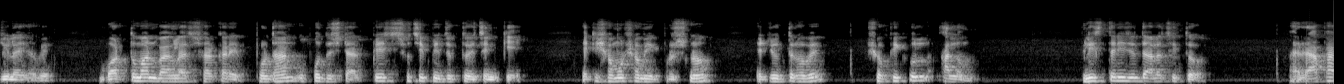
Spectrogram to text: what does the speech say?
জুলাই হবে। বর্তমান বাংলা সরকারের প্রধান উপদেষ্টার প্রেস সচিব নিযুক্ত হয়েছেন কে? এটি সমসাময়িক প্রশ্ন। এটির উত্তর হবে শফিকুল আলম। ফিলিস্তিনি যুদ্ধে আলোচিত রাফা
